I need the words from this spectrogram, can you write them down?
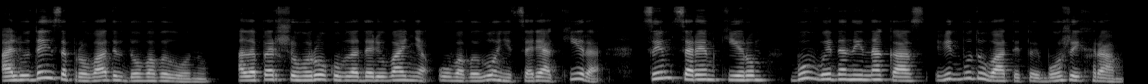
а людей запровадив до Вавилону. Але першого року владарювання у Вавилоні царя Кіра, цим царем Кіром був виданий наказ відбудувати той Божий храм.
